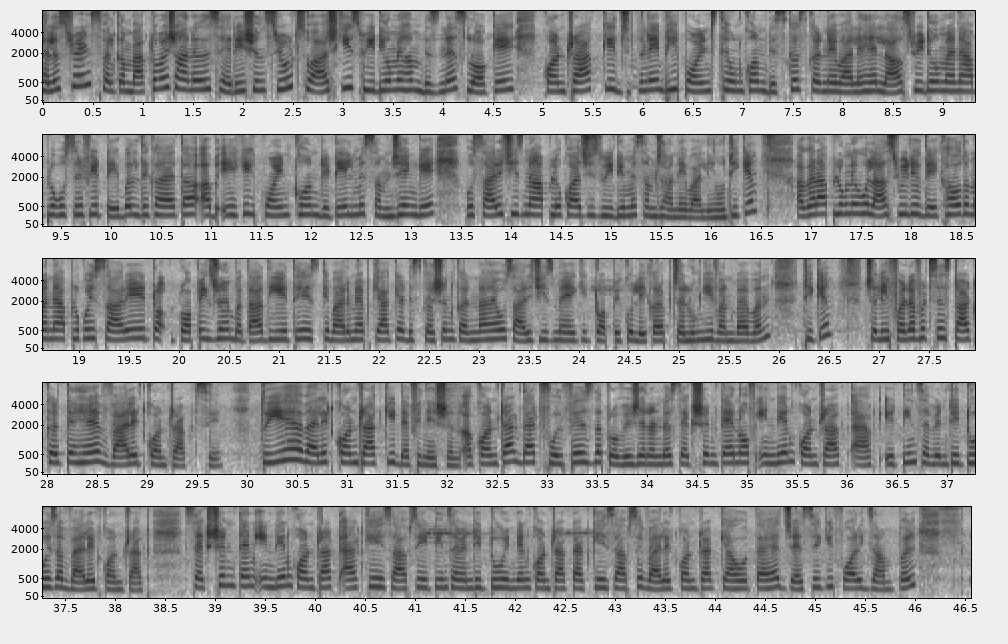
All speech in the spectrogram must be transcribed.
Hello students welcome back to my channel सेरिश institute so आज की इस वीडियो में हम बिज़नेस लॉ के कॉन्ट्रैक्ट के जितने भी पॉइंट्स थे, उनको हम डिस्कस करने वाले हैं। लास्ट वीडियो में मैंने आप लोगों को सिर्फ़ ये टेबल दिखाया था। अब एक एक पॉइंट को हम डिटेल में समझेंगे। वो सारी चीज़ मैं आप लोग को आज इस वीडियो में समझाने वाली हूँ, ठीक है? अगर आप लोग ने वो लास्ट वीडियो देखा हो तो मैंने आप लोग को ये सारे टॉपिक्स जो हैं बता दिए थे। इसके बारे में अब क्या क्या डिस्कशन करना है, वो सारी चीज़ मैं एक एक टॉपिक को लेकर अब चलूँगी वन बाय वन ठीक है? चलिए फटाफट से स्टार्ट करते हैं वैलिड कॉन्ट्रैक्ट से। तो ये है वैलिड कॉन्ट्रैक्ट की definition a contract that fulfils the provision under section 10 of Indian Contract Act 1872 is a valid contract section 10 Indian Contract Act के हिसाब से 1872 इंडियन कॉन्ट्रैक्ट एक्ट के हिसाब से वैलिड कॉन्ट्रैक्ट क्या होता है? जैसे कि फॉर एग्ज़ाम्पल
